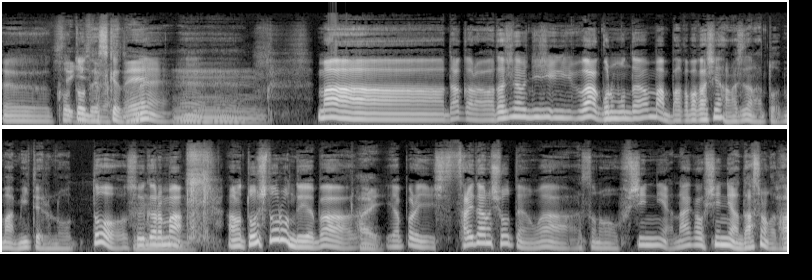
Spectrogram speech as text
ーことですけどね。えまあ、だから私はこの問題はまあバカバカしい話だなと、まあ、見てるのと、それからまあ、あの党首討論で言えば、はい。やっぱり最大の焦点は、その不信任案、内閣不信任案出すのか出さ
